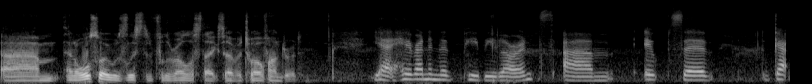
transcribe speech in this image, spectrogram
um, and also was listed for the Roller Stakes over 1200. Yeah, here running the PB Lawrence, um, it's a gap,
